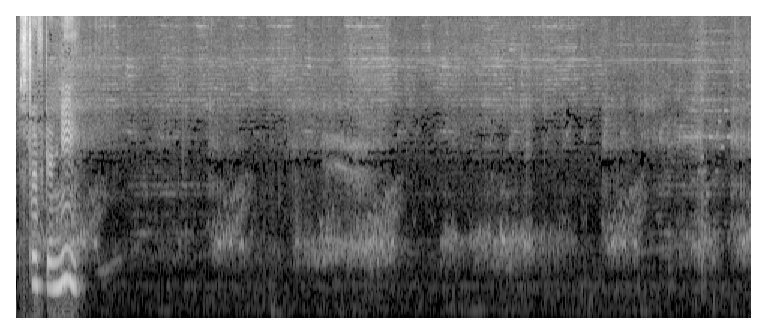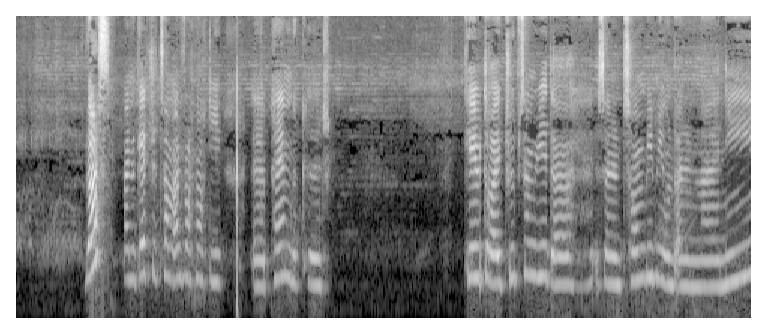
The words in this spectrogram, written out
Das trifft ja nie. Was? Meine Gadgets haben einfach noch die äh, Pam gekillt. Okay, drei Typs haben wir. Da ist eine Zombie und eine Nani.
